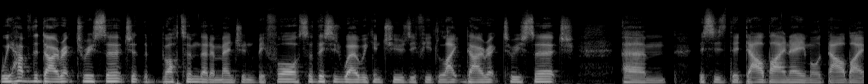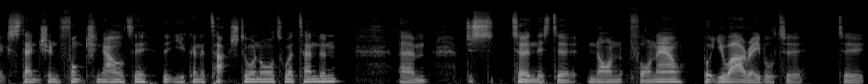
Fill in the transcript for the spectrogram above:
We have the directory search at the bottom that I mentioned before. So this is where we can choose if you'd like directory search. Um, this is the dial by name or dial by extension functionality that you can attach to an auto attendant. Um, just turn this to none for now, but you are able to, to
